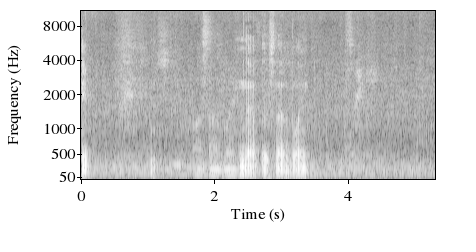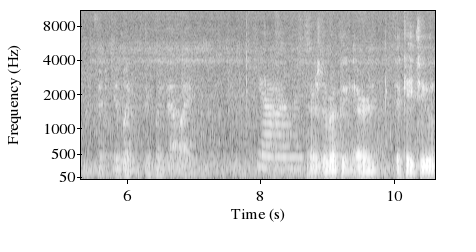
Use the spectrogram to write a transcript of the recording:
Yep. That's not a blink. No, that's not a blink. It, it blinked, it blinked that light. Yeah. There's the rook or the K2.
